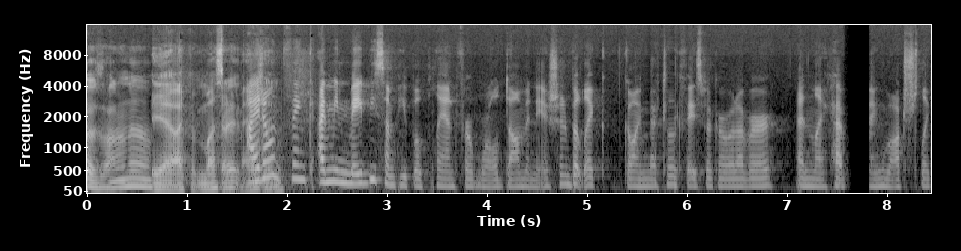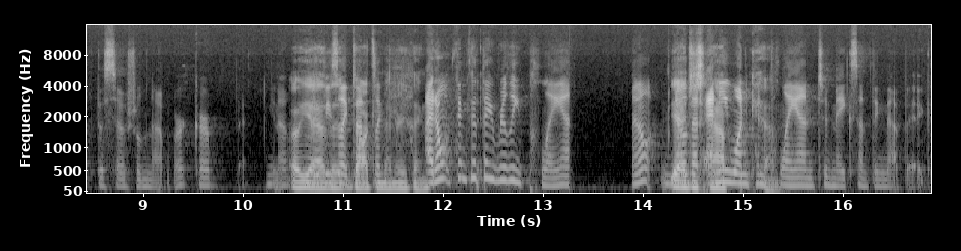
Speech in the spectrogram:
Knows. I don't know. yeah, I must Right. imagine. I don't think. I mean, maybe some people plan for world domination, but like going back to like Facebook or whatever, and like having watched like the Social Network or you know Oh yeah, movies the like that. like, documentary thing. I don't think that they really plan. I don't know Yeah, it that just hap- anyone can yeah. plan to make something that big.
